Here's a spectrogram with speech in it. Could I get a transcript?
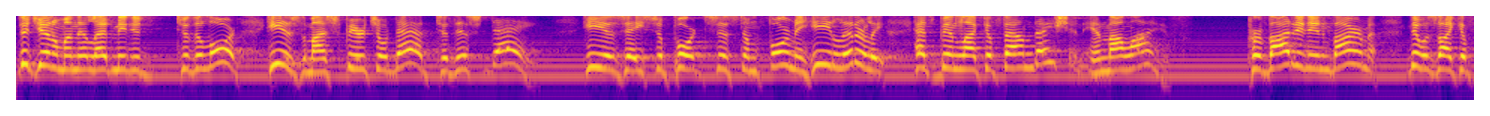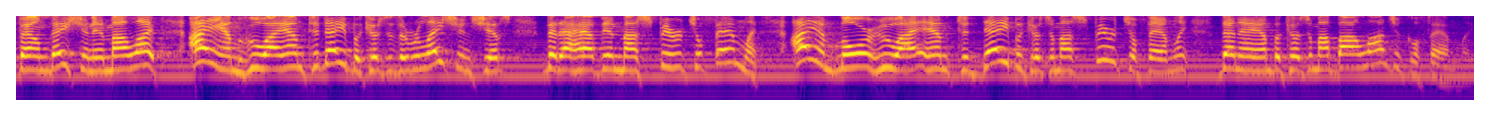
The gentleman that led me to, to the Lord, he is my spiritual dad to this day. He is a support system for me. He literally has been like a foundation in my life provided an environment that was like a foundation in my life. I am who I am today because of the relationships that I have in my spiritual family. I am more who I am today because of my spiritual family than I am because of my biological family.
